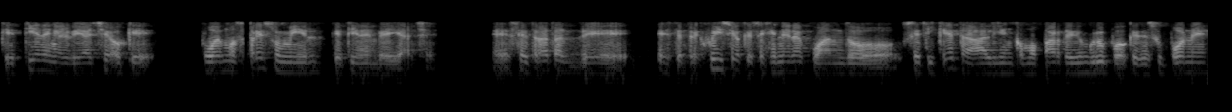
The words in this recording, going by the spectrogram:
que tienen el VIH o que podemos presumir que tienen VIH. Eh, se trata de este prejuicio que se genera cuando se etiqueta a alguien como parte de un grupo que se supone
